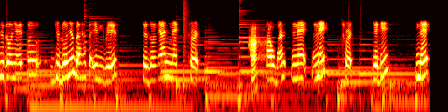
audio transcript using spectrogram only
judulnya itu, judulnya bahasa Inggris, judulnya Naked. Hah? tahu bahas ne naked jadi neck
